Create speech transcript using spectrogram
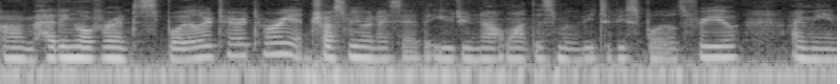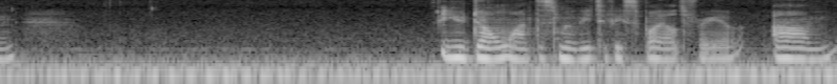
um, heading over into spoiler territory. And trust me when I say that you do not want this movie to be spoiled for you. I mean, you don't want this movie to be spoiled for you. Um,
